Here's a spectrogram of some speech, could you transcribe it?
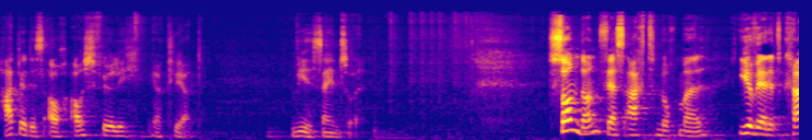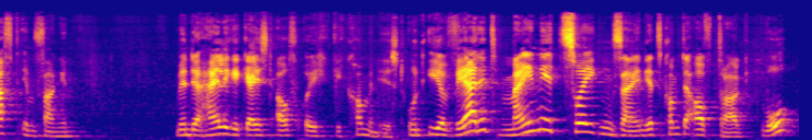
hat er das auch ausführlich erklärt. wie es sein soll. Sondern, Vers 8 nochmal, ihr werdet Kraft empfangen, wenn der Heilige Geist auf euch gekommen ist. Und ihr werdet meine Zeugen sein. Jetzt kommt der Auftrag. Wo?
